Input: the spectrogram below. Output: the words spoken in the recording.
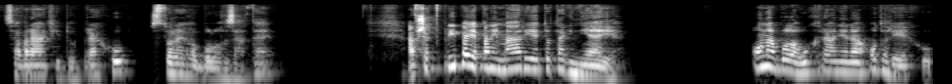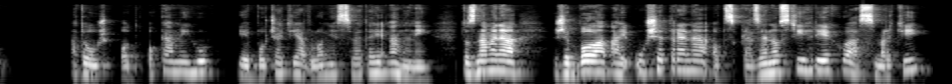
sa vráti do prachu, z ktorého bolo vzaté. Avšak v prípade Pany Márie to tak nie je. Ona bola uchránená od hriechu. A to už od okamihu jej počatia v lone svätej Anny. To znamená, že bola aj ušetrená od skazenosti hriechu a smrti,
